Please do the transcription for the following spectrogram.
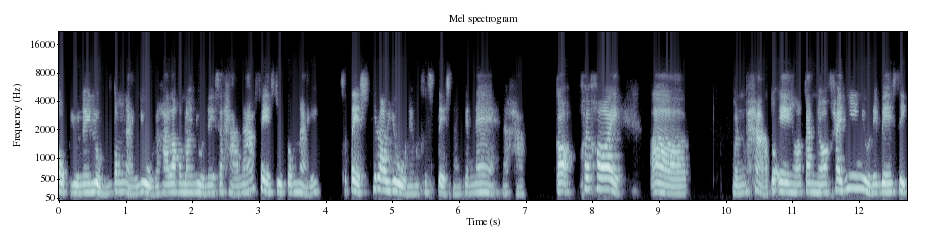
ตกอยู่ในหลุมตรงไหนอยู่นะคะ เรากำลังอยู่ในสถานะเฟสอยู่ตรงไหนสเตจที่เราอยู่เนี่ยมันคือสเตจไหนกันแน่นะคะ ก็ค่อยๆเอ่อเหมือนหาตัวเองแล้วกันเนาะใครที่ยังอยู่ในเบสิก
